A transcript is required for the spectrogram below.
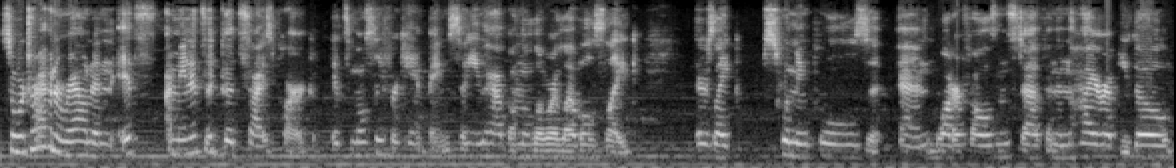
So we're driving around and it's I mean it's a good sized park. It's mostly for camping. So you have on the lower levels like there's like swimming pools and waterfalls and stuff and then the higher up you go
